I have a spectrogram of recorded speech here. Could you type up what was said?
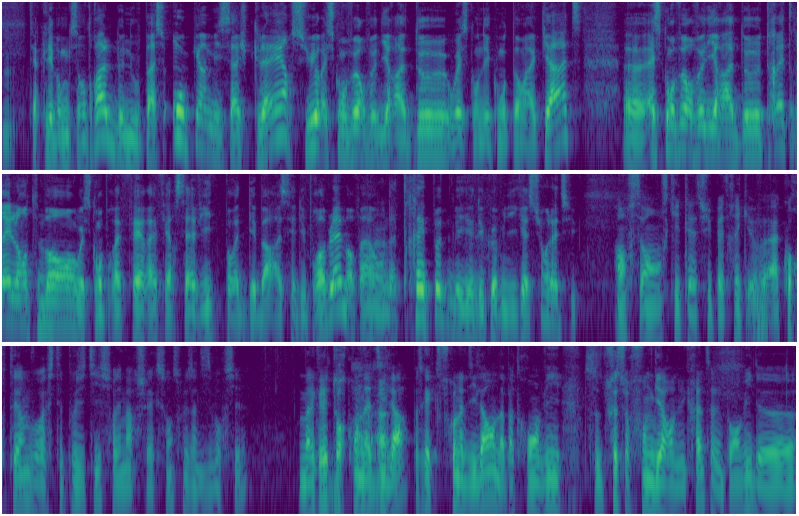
C'est-à-dire que les banques centrales ne nous passent aucun message clair sur est-ce qu'on veut revenir à 2 ou est-ce qu'on est content à 4 Est-ce qu'on veut revenir à 2 très très lentement ou est-ce qu'on préférerait faire ça vite pour être débarrassé du problème Enfin, on a très peu de, de communication là-dessus. En, en ce qui est là-dessus, Patrick, à court terme, vous restez positif sur les marchés actions, sur les indices boursiers? Malgré tout ce qu'on a dit là, parce qu'avec tout ce qu'on a dit là, on n'a pas trop envie, tout ça sur fond de guerre en Ukraine, ça n'a pas envie de,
